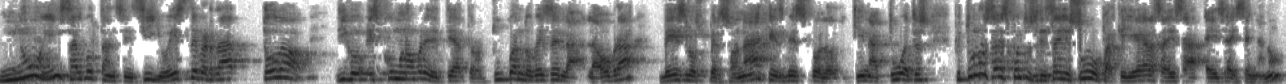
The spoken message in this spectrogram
no es algo tan sencillo, es de verdad toda, digo, es como una obra de teatro. Tú cuando ves la, la obra, ves los personajes, ves quién actúa, entonces, pero tú no sabes cuántos ensayos hubo para que llegaras a esa, a esa escena, ¿no?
